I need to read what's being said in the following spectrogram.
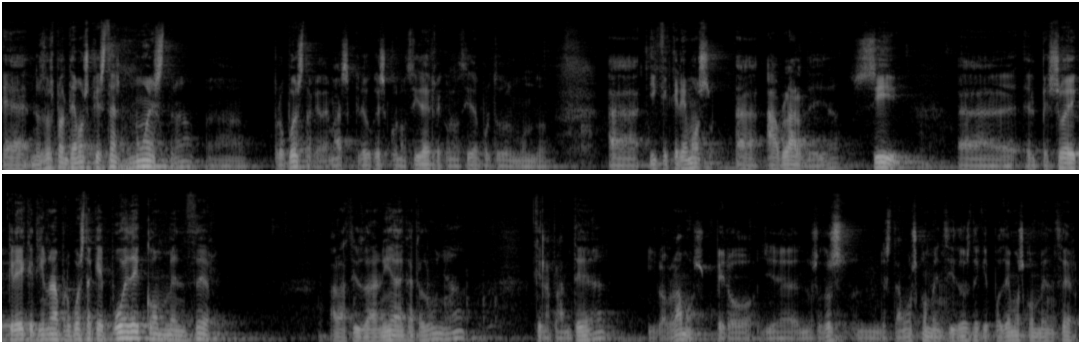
Eh, nosotros planteamos que esta es nuestra uh, propuesta, que además creo que es conocida y reconocida por todo el mundo, y que queremos hablar de ella. Eh, el PSOE cree que tiene una propuesta que puede convencer a la ciudadanía de Cataluña, que la plantea y lo hablamos, pero nosotros estamos convencidos de que podemos convencer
